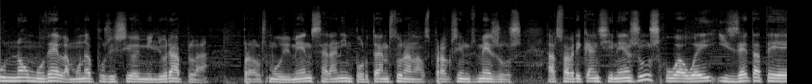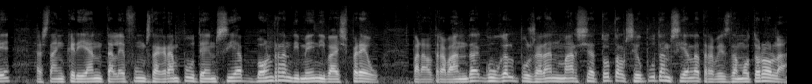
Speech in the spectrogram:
un nou model amb una posició immillorable – però els moviments seran importants durant els pròxims mesos. Els fabricants xinesos Huawei i ZTE estan creant telèfons de gran potència, bon rendiment i baix preu. Per altra banda, Google posarà en marxa tot el seu potencial a través de Motorola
